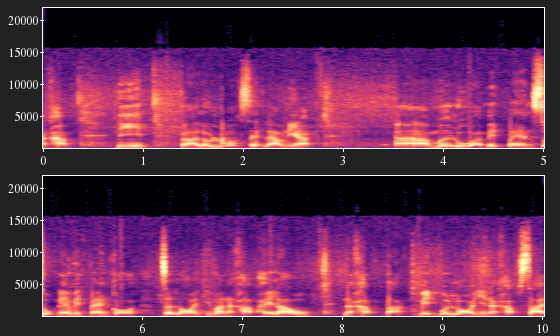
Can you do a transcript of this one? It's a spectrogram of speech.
นะครับ นี้เวลาเราลวกเสร็จแล้วเนี่ยเมื่อรู้ว่าเม็ดแป้งสุกเนี่ยเม็ดแป้งก็จะลอยขึ้นมานะครับ ให้เรานะครับตักเม็ดบนลอยเนี่ยนะครับ ใส่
